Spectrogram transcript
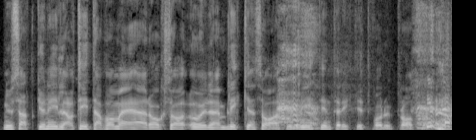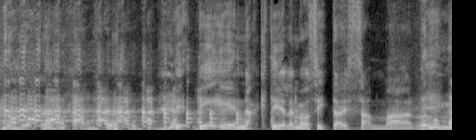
Nu satt Gunilla och tittade på mig här också och i den blicken sa att du vet inte riktigt vad du pratar om. det, det är nackdelen med att sitta i samma rum.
